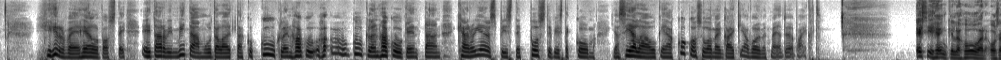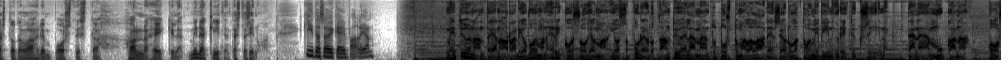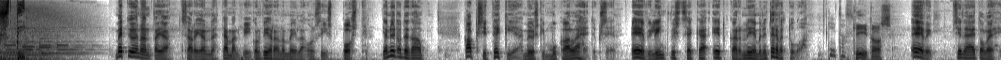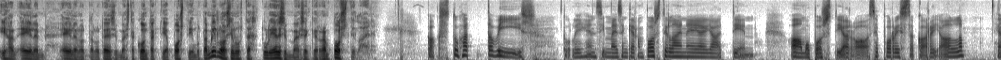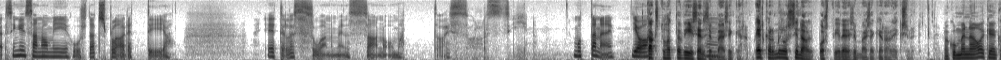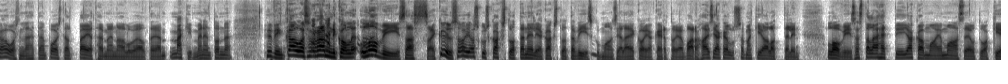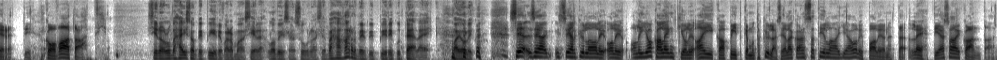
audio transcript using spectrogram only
Hirveän helposti. Ei tarvi mitään muuta laittaa kuin Googlen, haku, ha, Googlen hakukenttään careers.posti.com ja siellä aukeaa koko Suomen kaikki avoimet meidän työpaikat. Esihenkilö HR-osastolta Lahden postista, Hanna Heikkilä, minä kiitän tästä sinua. Kiitos oikein paljon. Me työnantajana on Radiovoiman erikoisohjelma, jossa pureudutaan työelämään tutustumalla Lahden seudulla toimiviin yrityksiin. Tänään mukana Posti. Me työnantaja-sarjan tämän viikon vieraana meillä on siis Posti. Ja nyt otetaan kaksi tekijää myöskin mukaan lähetykseen. Eevi Linkvist sekä Edgar Nieminen. Tervetuloa. Kiitos. Kiitos. Eevi, sinä et ole ihan eilen, eilen ottanut ensimmäistä kontaktia postiin, mutta milloin sinusta tuli ensimmäisen kerran postilainen? 2005 tuli ensimmäisen kerran postilainen ja jaettiin aamupostia Raaseporissa Karjaalla. Helsingin Sanomiin, Husdagsbladettiin ja Etelä-Suomen Sanomat taisi olla siinä. Mutta näin, joo. 2005 ensimmäisen mm. kerran. Edgar, milloin sinä olet postiin ensimmäisen kerran eksynyt? No kun mennään oikein kauas, niin lähdetään pois täältä päijät alueelta ja mäkin menen tonne hyvin kauas rannikolle Loviisassa. Ja kyllä se on joskus 2004-2005, kun mä oon siellä ekoja kertoja varhaisjakelussa mäkin aloittelin. Loviisasta lähettiin jakamaan ja maaseutua kierrettiin. Kovaa tahtia. Siinä on ollut vähän isompi piiri varmaan siellä Lovisan suunnalla. Siellä vähän harvempi piiri kuin täällä ehkä, vai oliko? Sie- siellä, siellä kyllä oli, oli, oli, joka lenkki oli aika pitkä, mutta kyllä siellä kanssa tilaajia oli paljon, että lehtiä sai kantaa.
